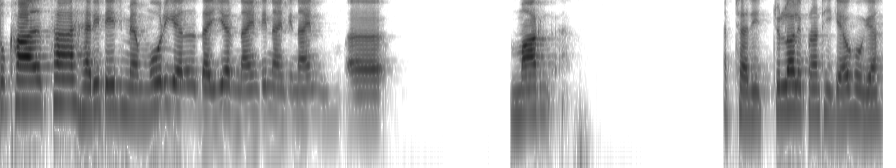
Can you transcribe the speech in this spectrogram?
So Khalsa Heritage Memorial, the year 1999 uh, marked ਅੱਛਾ ਜੀ, ਚੁੱਲ੍ਹਾ ਲਿਪਣਾ ਠੀਕ ਹੈ, ਉਹ ਹੋ ਗਿਆ।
